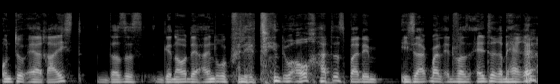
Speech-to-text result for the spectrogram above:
und du erreichst, das ist genau der Eindruck, Philipp, den du auch hattest bei dem, ich sag mal, etwas älteren Herren.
